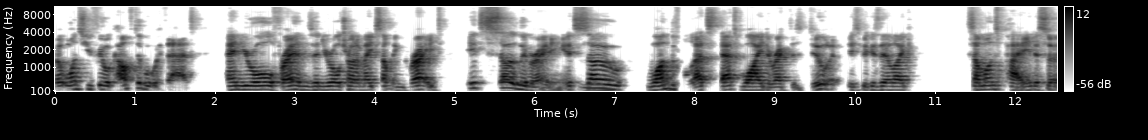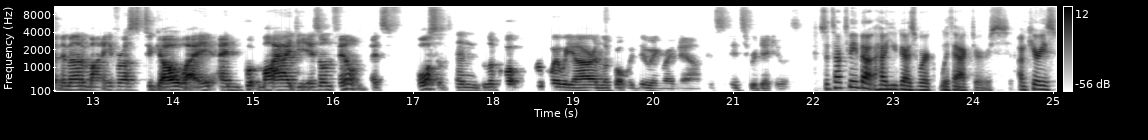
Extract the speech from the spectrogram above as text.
But once you feel comfortable with that, and you're all friends, and you're all trying to make something great, it's so liberating. It's so mm. Wonderful. That's that's why directors do it. Is because they're like, someone's paid a certain amount of money for us to go away and put my ideas on film. It's awesome. and look what look where we are, and look what we're doing right now. It's it's ridiculous. So talk to me about how you guys work with actors. I'm curious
